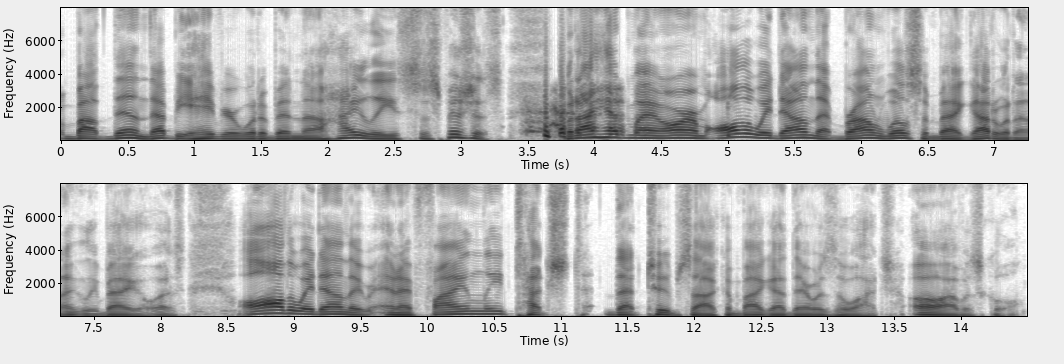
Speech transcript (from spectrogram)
about then, that behavior would have been uh, highly suspicious. But I had my arm all the way down that brown Wilson bag. God, what an ugly bag it was! All the way down there, and I finally touched that tube sock, and by God, there was the watch. Oh, I was cool.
